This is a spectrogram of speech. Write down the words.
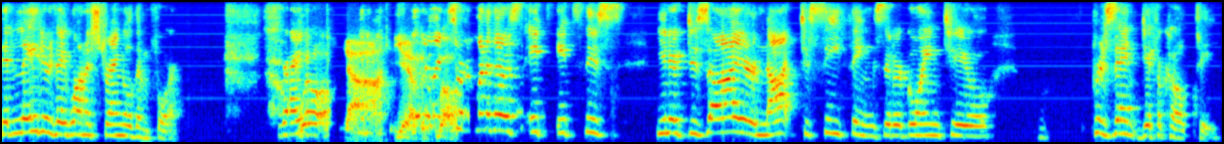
that later they want to strangle them for. Right? Well, yeah, you know, yeah. it's well. sort of one of those. It, it's this, you know, desire not to see things that are going to present difficulty.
